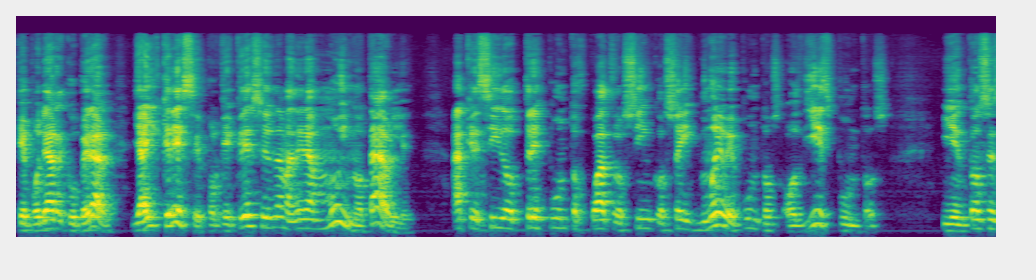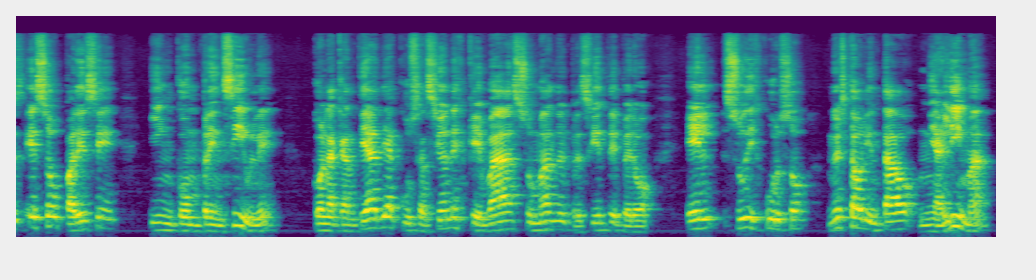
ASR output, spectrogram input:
que podría recuperar. Y ahí crece, porque crece de una manera muy notable. Ha crecido 3 puntos, 4, 5, 6, 9 puntos o 10 puntos. Y entonces eso parece incomprensible con la cantidad de acusaciones que va sumando el presidente, pero él, su discurso no está orientado ni a Lima,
